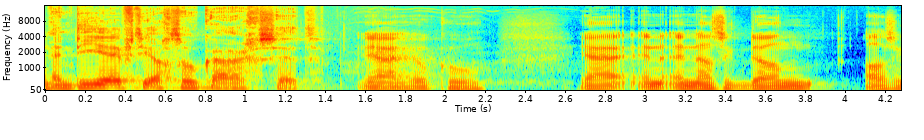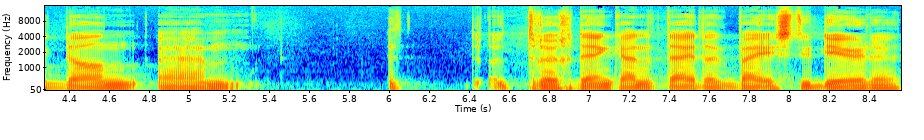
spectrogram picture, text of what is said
En die heeft hij achter elkaar gezet. Ja, heel cool. Ja, en, en als ik dan, als ik dan ehm, terugdenk aan de tijd dat ik bij je studeerde,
